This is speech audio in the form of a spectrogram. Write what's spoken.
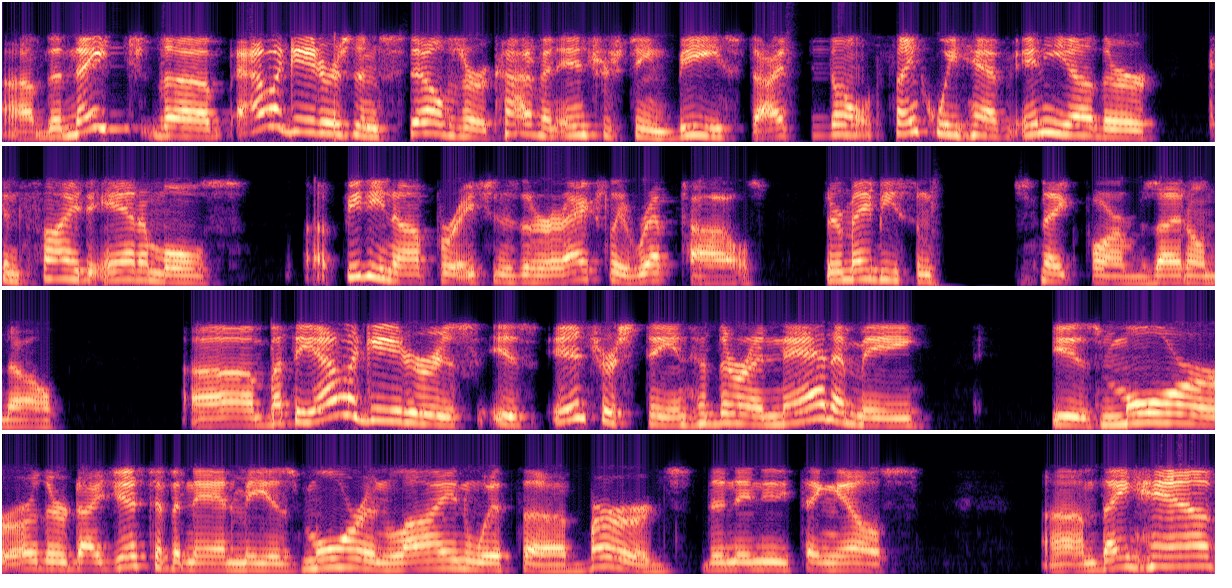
Uh, the, nat- the alligators themselves are kind of an interesting beast. I don't think we have any other confined animals uh, feeding operations that are actually reptiles. There may be some snake farms, I don't know. Um, but the alligator is, is interesting. Their anatomy is more, or their digestive anatomy is more in line with uh, birds than anything else. Um, they have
